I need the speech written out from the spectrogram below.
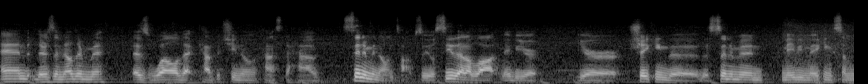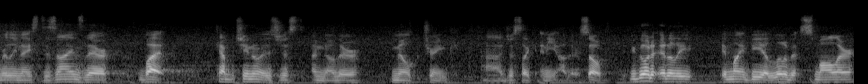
And there's another myth as well that cappuccino has to have cinnamon on top. So you'll see that a lot. Maybe you're, you're shaking the, the cinnamon, maybe making some really nice designs there. But cappuccino is just another milk drink, uh, just like any other. So if you go to Italy, it might be a little bit smaller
